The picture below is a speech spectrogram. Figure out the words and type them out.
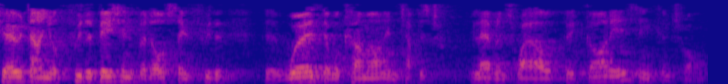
show Daniel through the vision, but also through the, the words that will come on in chapters 11 and 12 that God is in control.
